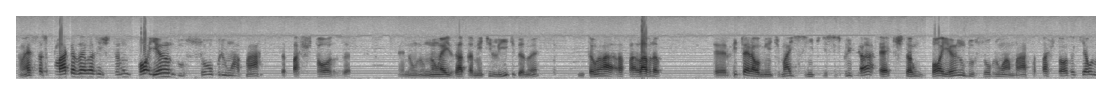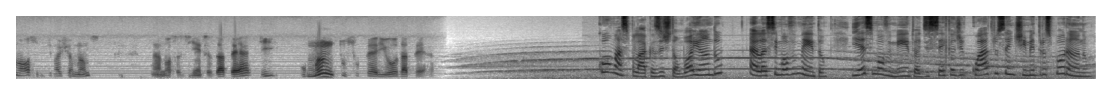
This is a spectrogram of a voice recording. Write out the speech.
Então, essas placas elas estão boiando sobre uma massa pastosa, né? não, não é exatamente líquida, né? Então, a, a palavra é, literalmente mais simples de se explicar é que estão boiando sobre uma massa pastosa, que é o nosso, que nós chamamos, nas nossas ciências da Terra, de o manto superior da Terra. Como as placas estão boiando, elas se movimentam, e esse movimento é de cerca de 4 centímetros por ano.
